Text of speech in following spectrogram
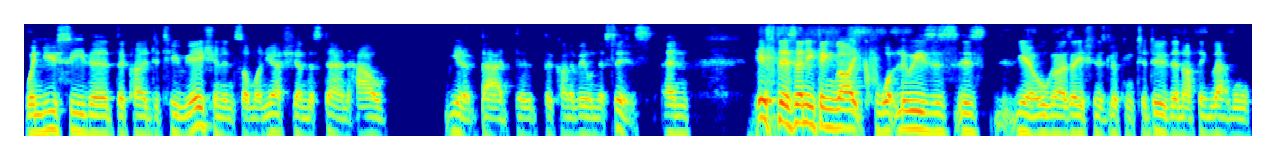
when you see the the kind of deterioration in someone, you actually understand how you know bad the, the kind of illness is. And if there's anything like what Louise is, is you know organization is looking to do, then I think that will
